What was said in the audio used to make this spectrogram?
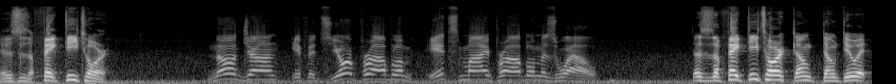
Yeah, this is a fake detour. No, Jon, if it's your problem, it's my problem as well. This is a fake detour. Don't don't do it.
